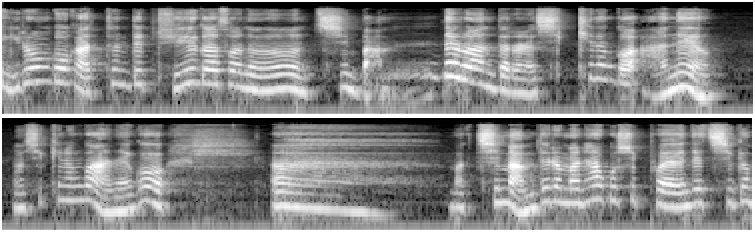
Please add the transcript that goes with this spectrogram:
이런 거 같은데 뒤에 가서는 지 맘대로 한다라는 시키는 거 안 해요. 어, 시키는 거 안 하고 아 막 지 맘대로만 하고 싶어요. 근데 지금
